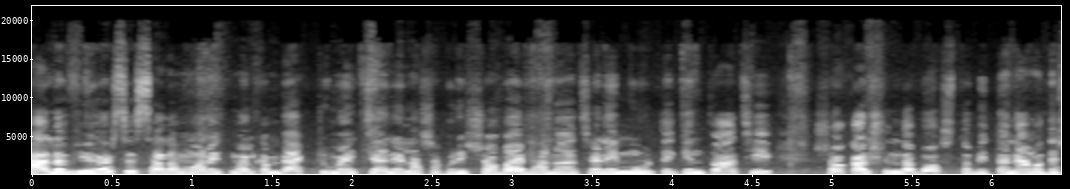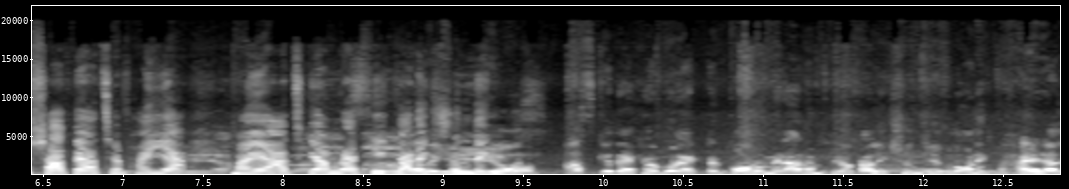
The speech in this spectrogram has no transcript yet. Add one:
হ্যালো ভিউয়ার্স আসসালামু আলাইকুম welcome back to my channel. আশা করি সবাই ভালো আছেন। এই মুহূর্তে কিন্তু আছি সকাল সন্ধ্যা বস্ত্র বিতানে। আমাদের সাথে আছে ভাইয়া। ভাইয়া আজকে আমরা কি কালেকশন দেখব? আজকে দেখাবো একটা গরমের আরামপ্রিয় কালেকশন যেগুলো অনেক ভাইরাল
